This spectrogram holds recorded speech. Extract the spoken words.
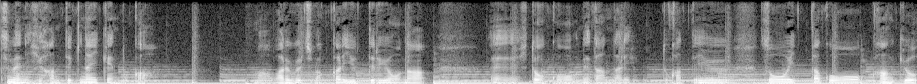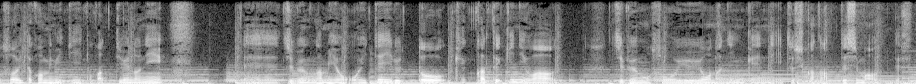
常に批判的な意見とかまあ、悪口ばっかり言ってるような、えー、人をこう妬んだりとかっていうそういったこう環境そういったコミュニティとかっていうのに、えー、自分が身を置いていると結果的には自分もそういうような人間にいつしかなってしまうんですね。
